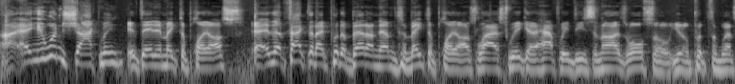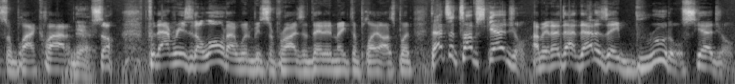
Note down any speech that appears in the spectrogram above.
I, it wouldn't shock me if they didn't make the playoffs. And the fact that I put a bet on them to make the playoffs last week at a halfway decent odds also, you know, puts the Wetzel black cloud in yeah. there. So for that reason alone, I wouldn't be surprised if they didn't make the playoffs. But that's a tough schedule. I mean, that that is a brutal schedule.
